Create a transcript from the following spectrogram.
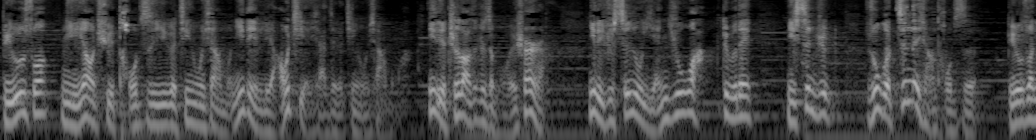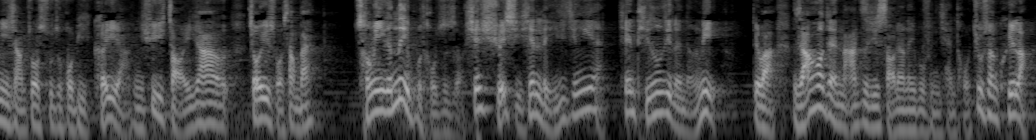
比如说你要去投资一个金融项目，你得了解一下这个金融项目啊，你得知道这是怎么回事啊，你得去深入研究啊，对不对？你甚至如果真的想投资，比如说你想做数字货币，可以啊，你去找一家交易所上班，成为一个内部投资者，先学习，先累积经验，先提升自己的能力。对吧？然后再拿自己少量的一部分钱投，就算亏了，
